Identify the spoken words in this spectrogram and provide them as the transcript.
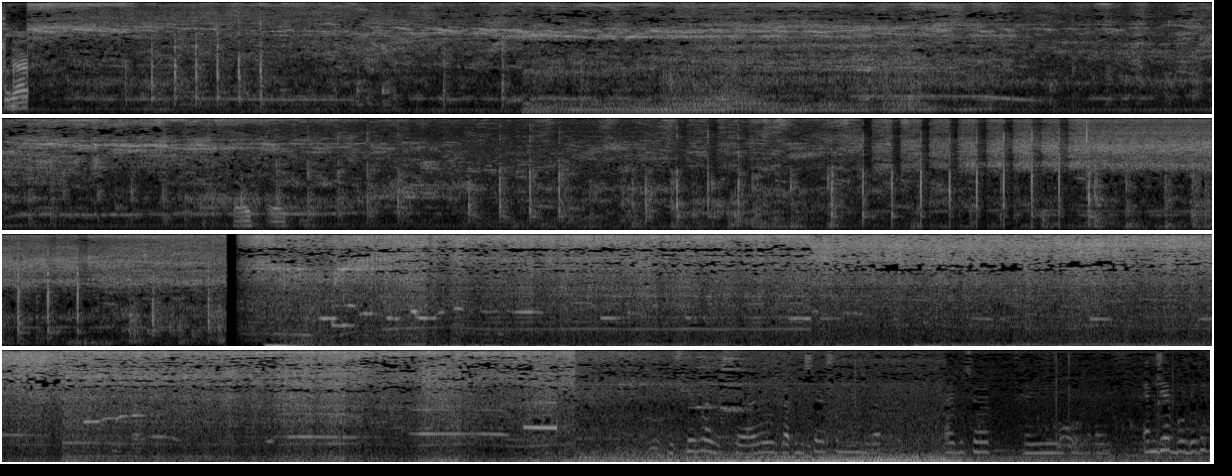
なはいは。পিছে কৰিছে আৰু গাঠিছে আছে মন্দিৰত তাৰপিছত হেৰি এম ডি এফ বৰ্ডতো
